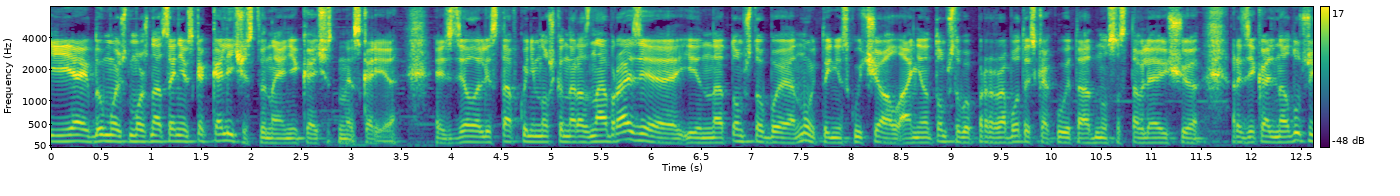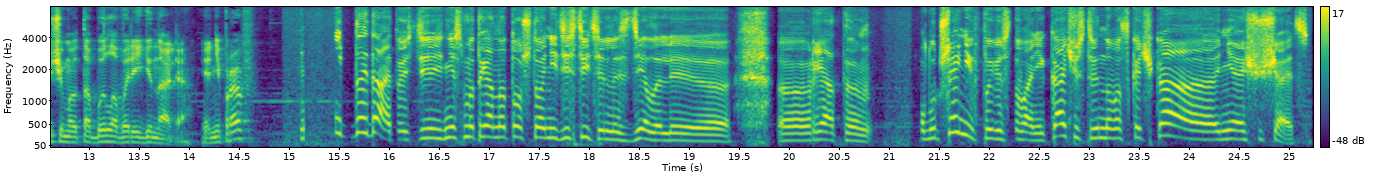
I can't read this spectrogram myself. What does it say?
и я думаю, что можно оценивать как количественное, а не качественное скорее. Сделали ставку немножко на разнообразие и на том, чтобы, ну, ты не скучал, а не на том, чтобы проработать какую-то одну составляющую радикально лучше, чем это было в оригинале. Я не прав? Да, да, то есть, несмотря на то, что они действительно сделали э, ряд э, улучшений в повествовании, качественного скачка э, не ощущается.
